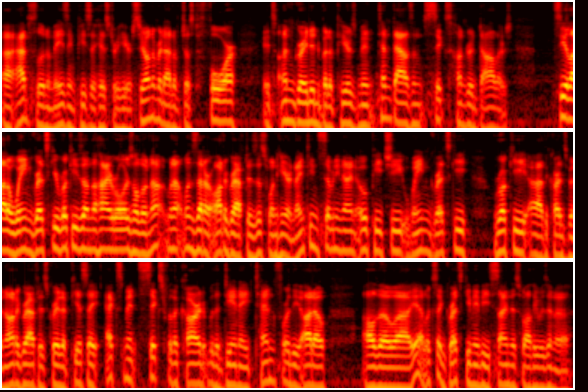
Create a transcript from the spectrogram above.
Uh, absolute amazing piece of history here. Serial numbered out of just four. It's ungraded but appears mint $10,600. See a lot of Wayne Gretzky rookies on the high rollers, although not not ones that are autographed. Is this one here? 1979 OPC Wayne Gretzky rookie. Uh, the card's been autographed. It's graded a PSA X Mint 6 for the card with a DNA 10 for the auto. Although, uh, yeah, it looks like Gretzky maybe signed this while he was in a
